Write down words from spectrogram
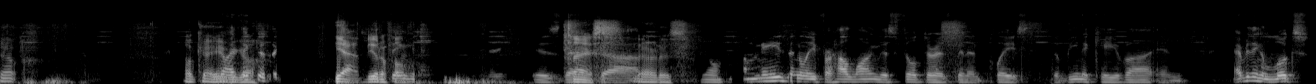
Yep. Okay, You here know, we I go. think a Yeah, beautiful. thing is that Nice. uh, There it is. you know, amazingly for how long this filter has been in place, the Vena Cava and everything looks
